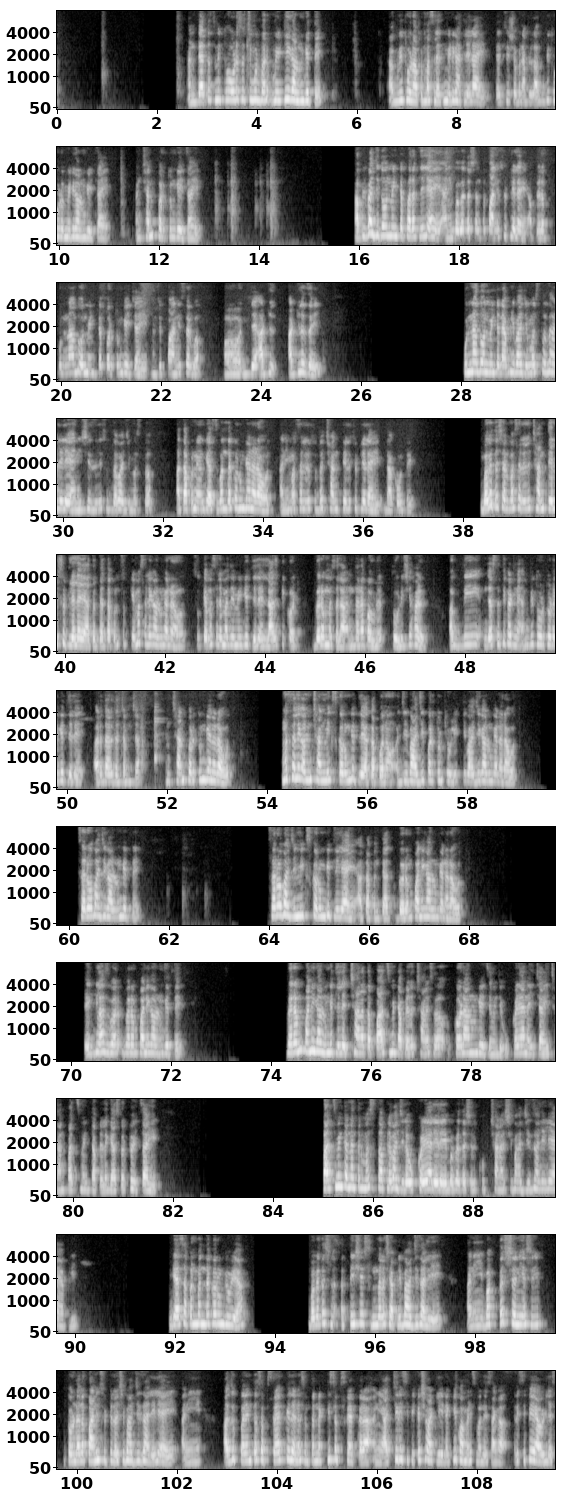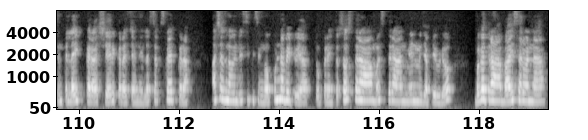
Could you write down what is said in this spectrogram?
आणि त्यातच मी थोडस चिमूटभर मिठी घालून घेते. अगदी थोडं आपण मसाल्यात मीठ घातलेलं आहे त्याच हिशोबाने आपल्याला अगदी थोडं मीठ घालून घ्यायचं आहे. आणि छान परतून घ्यायचं आहे. आपली भाजी दोन मिनिटं परतलेली आहे आणि बघत असाल तर पाणी सुटलेलं आहे. आपल्याला पुन्हा दोन मिनिटं परतून घ्यायची आहे. म्हणजे पाणी सर्व जे आटल आटलं जाईल. पुन्हा दोन मिनिटांनी आपली भाजी मस्त झालेली आहे आणि शिजली सुद्धा भाजी मस्त. आता आपण गॅस बंद करून घेणार आहोत आणि मसाल्याला सुद्धा छान तेल सुटलेलं आहे. दाखवते. बघत असाल मसाल्याला छान तेल सुटलेलं आहे. आता त्यात आपण सुके मसाले घालून घेणार आहोत. सुक्या मसाल्यामध्ये मी घेतलेले लाल तिखट. गरम मसाला आणि धना पावडर थोडीशी हळद. अगदी जास्त तिखट नाही अगदी थोडं थोडं घेतलेले आहे अर्धा अर्धा चमचा. छान परतून घेणार आहोत. मसाले घालून छान मिक्स करून घेतले आता आपण. जी भाजी परतून ठेवली ती भाजी घालून घेणार आहोत. सर्व भाजी घालून घेते. सर्व भाजी मिक्स करून घेतलेली आहे. आता आपण त्यात गरम पाणी घालून घेणार आहोत. एक ग्लास भर गरम पाणी घालून घेते. गरम पाणी घालून घेतलेले छान. आता पाच मिनिट आपल्याला छान असं कड आणून घ्यायचे म्हणजे उकळी आणायची आहे छान. पाच मिनिट आपल्याला गॅसवर ठेवायचं आहे. पाच मिनिटानंतर मस्त आपल्या भाजीला उकळी आलेले आहे. बघत असेल खूप छान अशी भाजी झालेली आहे आपली. गॅस आपण बंद करून घेऊया. बघत असेल अतिशय सुंदर अशी आपली भाजी झाली आहे. आणि बघतच क्षणी अशी तोंडाला पाणी सुटेल अशी भाजी झालेली आहे. आणि अजूनपर्यंत सबस्क्राईब केलं नसेल तर नक्की सबस्क्राईब करा. आणि आजची रेसिपी कशी वाटली नक्की कॉमेंट्समध्ये सांगा. रेसिपी आवडली असेल तर लाईक करा शेअर करा चॅनलला सबस्क्राईब करा. अशाच नवीन रेसिपी संग पुन्हा भेटूया. तोपर्यंत स्वस्त राहा मस्त राहा मेन म्हणजे आपले व्हिडिओ बघत राहा. बाय सर्वांना.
